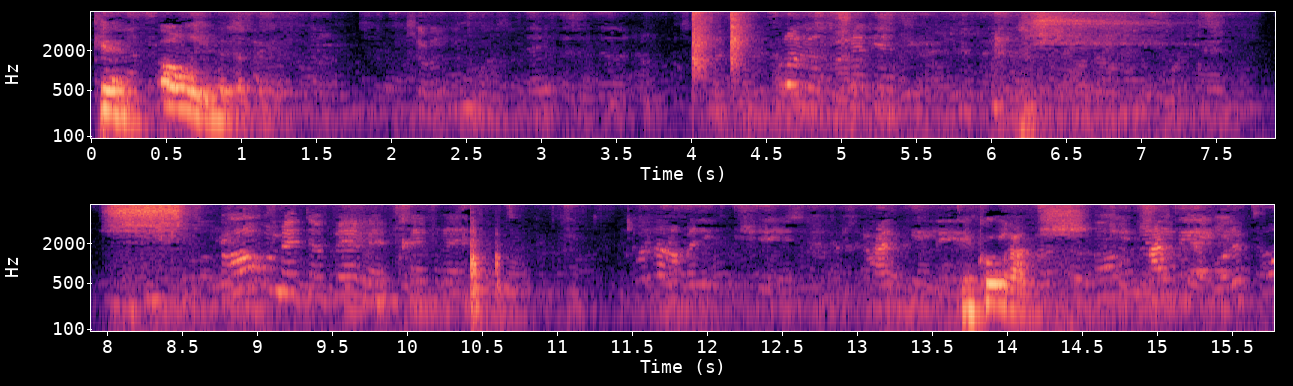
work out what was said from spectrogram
כן, אורי מדבר. בקול רם. כשהתחלתי לבוא לפה,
